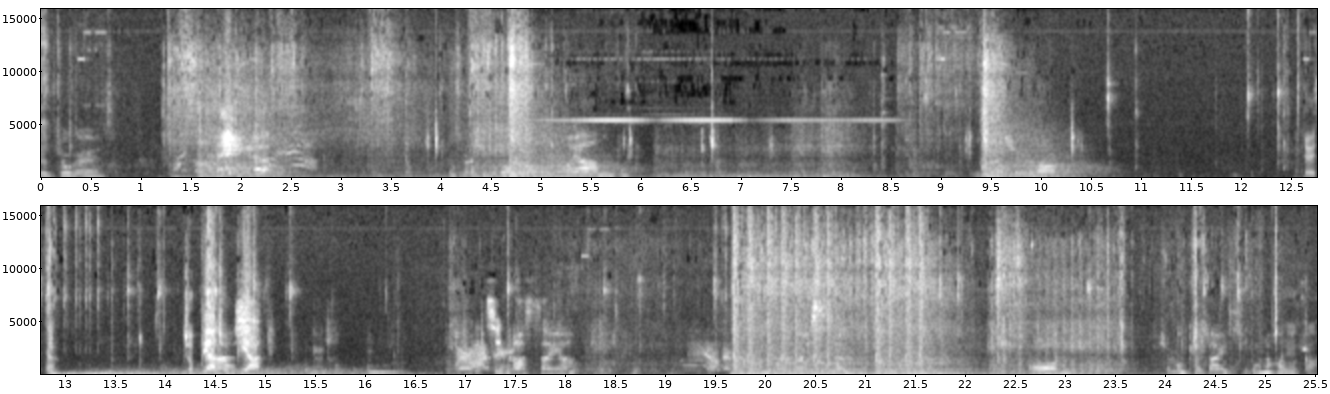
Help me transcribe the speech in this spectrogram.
이쪽에. 어, 무서워서 떠야 하는 거. 슬래시 여기 나와봐. 여기 있다. 조피아 조피아. 같이 들어왔어요 나이스 어. 신문 계좌 있어. 이거 그냥 가서 그러니까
